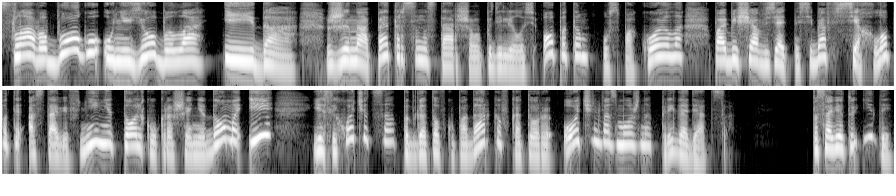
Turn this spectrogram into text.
Слава богу, у нее была Ида. Жена Петерсона-старшего поделилась опытом, успокоила, пообещав взять на себя все хлопоты, оставив Нине только украшения дома и, если хочется, подготовку подарков, которые очень, возможно, пригодятся. По совету Иды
